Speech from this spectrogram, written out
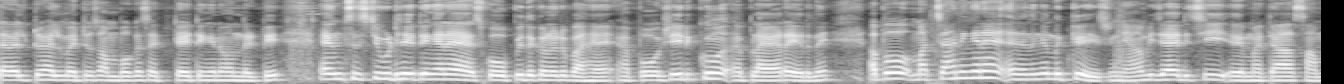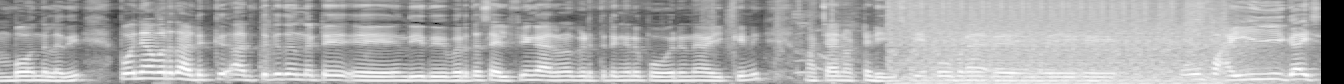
ലെവൽ ടു ഹെൽമെറ്റ് സംഭവമൊക്കെ സെറ്റായിട്ട് ഇങ്ങനെ വന്നിട്ട് എം സിക്സ്റ്റി പിടിച്ചിട്ട് ഇങ്ങനെ സ്കോപ്പ് ചെയ്ത് നിൽക്കുന്ന ഒരു പഹ അപ്പോൾ ശരിക്കും പ്ലെയർ ആയിരുന്നു. അപ്പോൾ മച്ചാൻ ഇങ്ങനെ നിങ്ങൾ നിൽക്കുക ചോദിച്ചു ഞാൻ വിചാരിച്ച് മറ്റേ ആ സംഭവം എന്നുള്ളത്. അപ്പോൾ ഞാൻ വെറുതെ അടുക്ക് അടുത്തേക്ക് തന്നിട്ട് എന്ത് ചെയ്ത്? വെറുതെ സെൽഫിയും കാര്യങ്ങളൊക്കെ എടുത്തിട്ട് ഇങ്ങനെ പോരുന്ന വഴിക്ക് മച്ചാൻ ഒറ്റ ഒറ്റടി അപ്പോൾ ഇവിടെ നമ്മൾ ഓ പൈ ഗൈസ്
